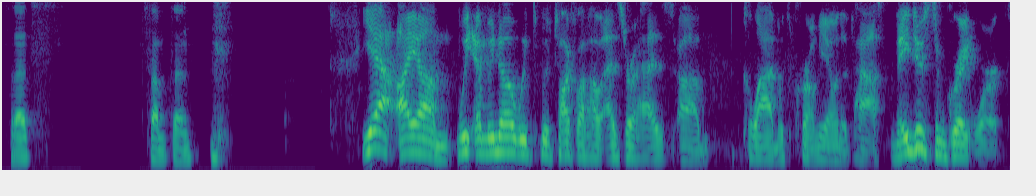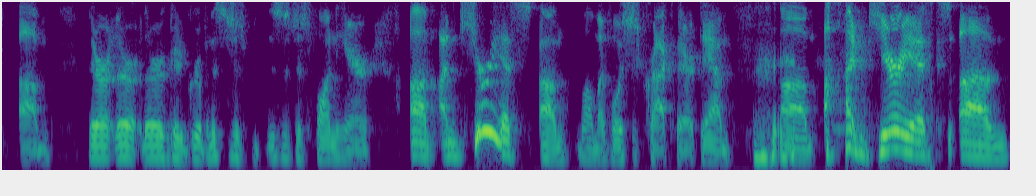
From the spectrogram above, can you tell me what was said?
so that's something Yeah, I um we and we know we we've talked about how Ezra has um collabed with Chromeo in the past. They do some great work. Um they're they're they're a good group and this is just this is just fun here. Um I'm curious um well my voice just cracked there. Damn. Um I'm curious um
